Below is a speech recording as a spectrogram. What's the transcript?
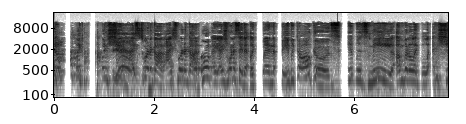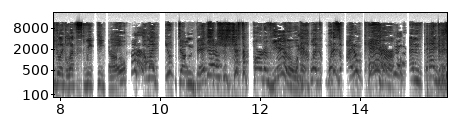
saying? like, when she, I swear to God, I swear to God, I, I just want to say that, like, when Baby Doll goes, it was me. I'm gonna like, le-, and she like lets Sweet Pea go. I'm like, you dumb bitch. Yeah. She's just a part of you. Like, what is? I don't care. And then because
